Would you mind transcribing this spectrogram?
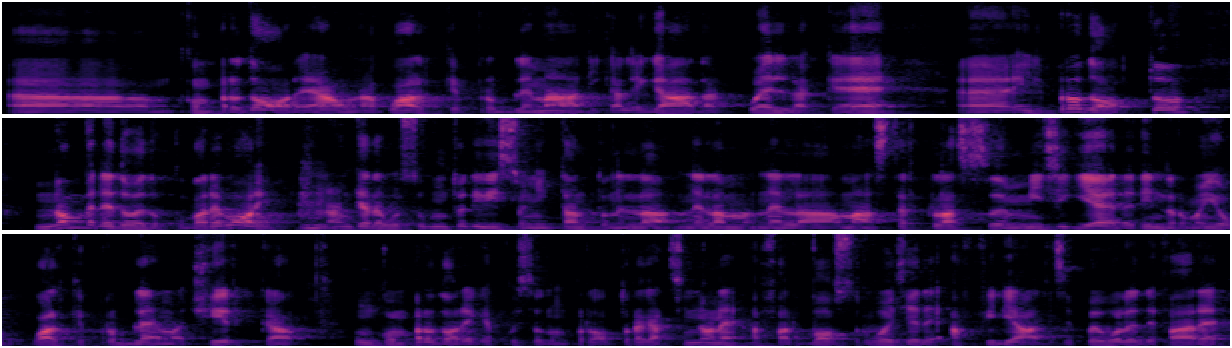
uh, compratore ha una qualche problematica legata a quella che è uh, il prodotto, non ve ne dovete occupare voi, anche da questo punto di vista ogni tanto nella, nella, nella masterclass mi si chiede, Tinder, ma io ho qualche problema circa un compratore che ha acquistato un prodotto, ragazzi non è affar vostro, voi siete affiliati, se poi volete fare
